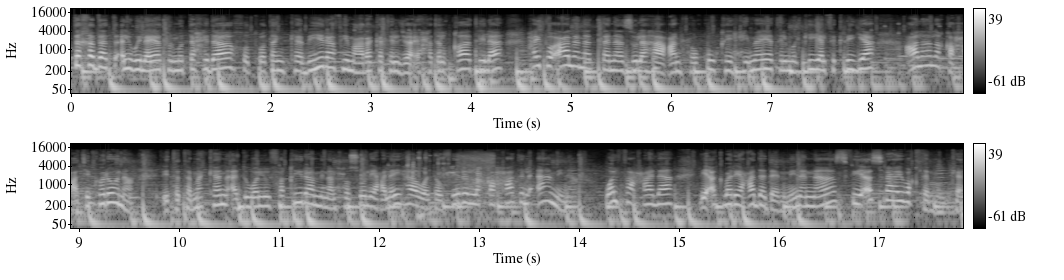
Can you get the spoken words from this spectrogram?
اتخذت الولايات المتحدة خطوة كبيرة في معركة الجائحة القاتلة حيث أعلنت تنازلها عن حقوق حماية الملكية الفكرية على لقاحات كورونا لتتمكن الدول الفقيرة من الحصول عليها وتوفير اللقاحات الآمنة والفعالة لأكبر عدد من الناس في أسرع وقت ممكن.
